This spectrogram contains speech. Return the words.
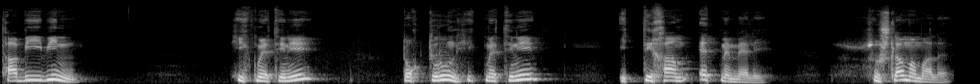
tabibin hikmetini, doktorun hikmetini ittiham etmemeli, suçlamamalı.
